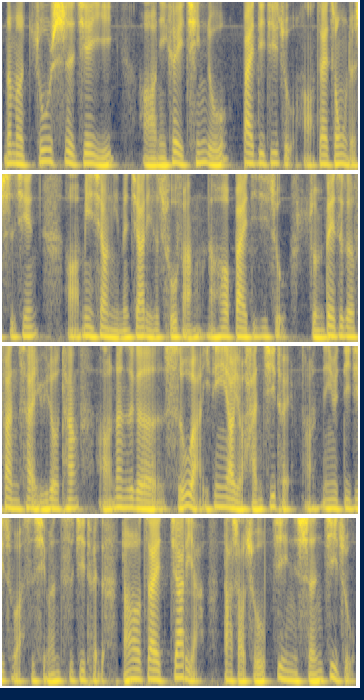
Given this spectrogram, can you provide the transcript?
那么诸事皆宜。啊，你可以清炉拜地基主啊，在中午的时间啊，面向你们家里的厨房，然后拜地基主，准备这个饭菜鱼肉汤啊。那这个食物啊，一定要有含鸡腿啊，因为地基主啊是喜欢吃鸡腿的。然后在家里啊，大扫除，敬神祭祖，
